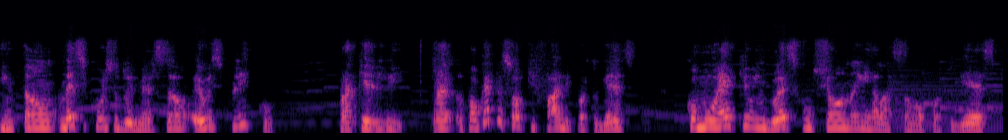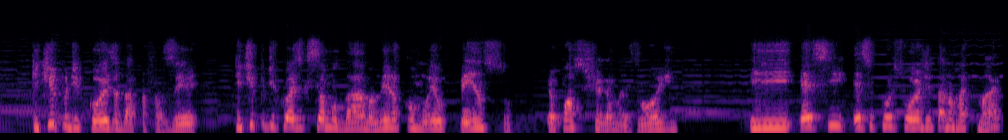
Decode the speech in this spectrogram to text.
Então, nesse curso do imersão, eu explico para aquele qualquer pessoa que fale português como é que o inglês funciona em relação ao português, que tipo de coisa dá para fazer, que tipo de coisa que se eu mudar a maneira como eu penso, eu posso chegar mais longe. E esse esse curso hoje está no Hotmart.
